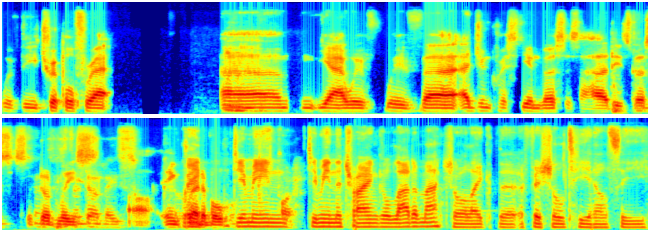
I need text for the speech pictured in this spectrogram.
with the triple threat. Um, yeah, with with uh, Edge and Christian versus the Hardys versus the Dudleys. The Dudleys. Oh, Wait, incredible. do you mean do you mean the triangle ladder match or like the official TLC?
